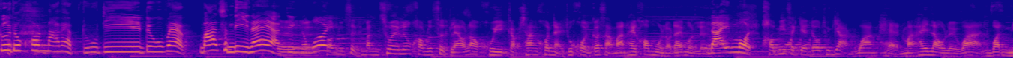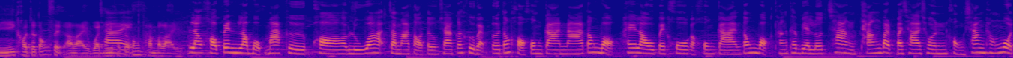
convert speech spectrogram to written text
คือทุกคนมาแบบดูดีดูแบบบ้านฉันดีแน่อะจริงนะเว้ยความรู้สึกมันช่วยเรื่องความรู้สึกแล้วเราคุยกับช่างคนไหนทุกคนก็สามารถให้ข้อมูลเราได้หมดเลยได้หมด เขามีสเกจโดทุกอย่างวางแผนมาให้เราเลยว่า วันนี้เขาจะต้องเสร็จอะไรวันนี้ใช่ เขาจะต้องทำอะไร แล้วเขาเป็นระบบมากคือพอรู้ว่าจะมาต่อเติมใช่ปะก็คือแบบเออต้องขอโครงการนะ ต้องบอกให้เราไปโคกับโครงการ ต้องบอกทั้งทะเบียนรถช่าง ทั้งบัตรประชาชนของช่างทั้งหมด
